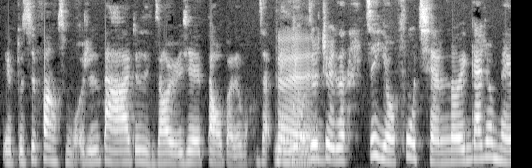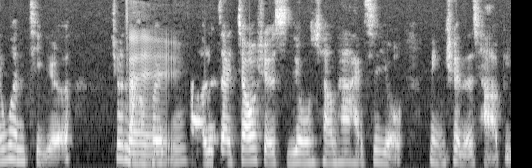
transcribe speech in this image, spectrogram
也不是放什么，就是大家就是你知道有一些盗版的网站，没有，我就觉得自己有付钱了，应该就没问题了。就拿回，然后就在教学使用上，它还是有明确的差别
